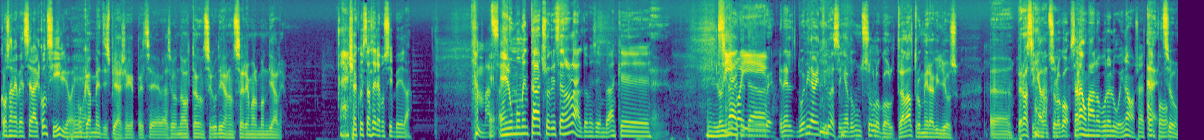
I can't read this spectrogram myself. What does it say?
cosa ne penserà il consiglio e... Comunque a me dispiace che per la seconda volta consecutiva non saremo al mondiale. Eh, c'è questa seria possibilità. Ammazza. È, in un momentaccio Cristiano Ronaldo, mi sembra. Anche eh, lo Sì, United poi- Comunque, nel 2022 ha segnato un solo gol, tra l'altro meraviglioso. Eh, però ha segnato un solo gol. sarà umano pure lui, no? Cioè il Eh, tempo insomma.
